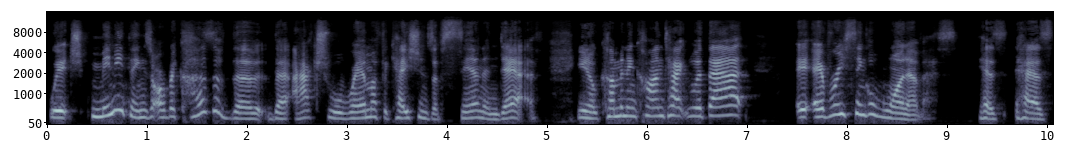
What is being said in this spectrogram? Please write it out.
which many things are because of the the actual ramifications of sin and death you know coming in contact with that every single one of us has has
